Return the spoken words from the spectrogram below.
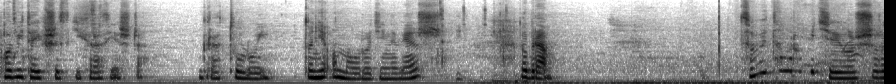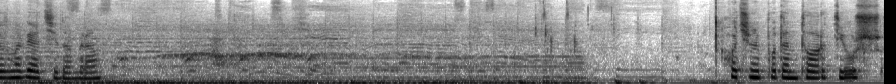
Powitaj wszystkich raz jeszcze. Gratuluj. To nie on ma urodziny, wiesz? Dobra. Co wy tam robicie już? Rozmawiacie, dobra. Chodźmy po ten tort już,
